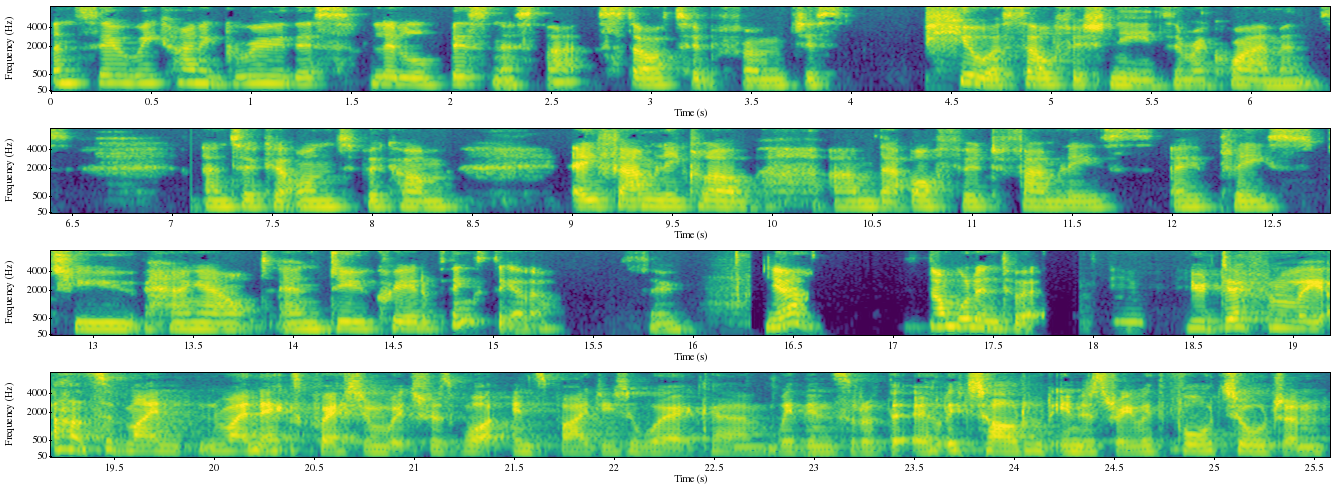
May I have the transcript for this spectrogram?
And so we kind of grew this little business that started from just pure selfish needs and requirements and took it on to become a family club um, that offered families a place to hang out and do creative things together. So yeah stumbled into it you definitely answered my my next question, which was what inspired you to work um, within sort of the early childhood industry with four children.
